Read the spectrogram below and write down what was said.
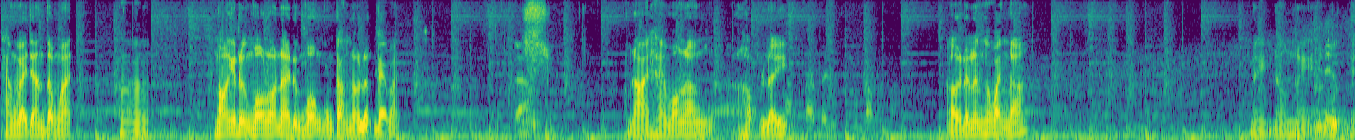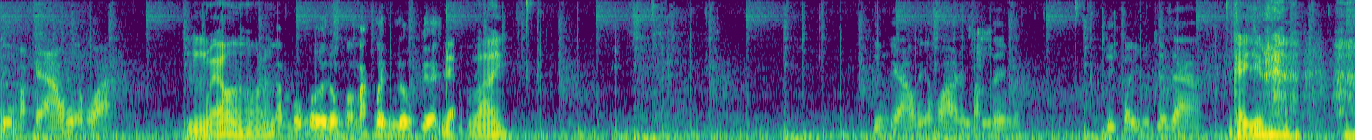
hàng về cho anh Tùng ấy đó. ngon như đường môn luôn ơi đường môn cũng cần nội lực đẹp á. Dạ. rồi hai món ăn hợp lý. Ờ đại lưng kháng banh đó. Này nón này đi. mặc cái áo hiệu hòa. Ừ, rồi họ đó. Làm 40 luôn có mắt binh luôn ghê đẹp vãi kiếm cái áo hiệu hòa để mặc đêm đi cây nó chưa ra. Cày chứ ra.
